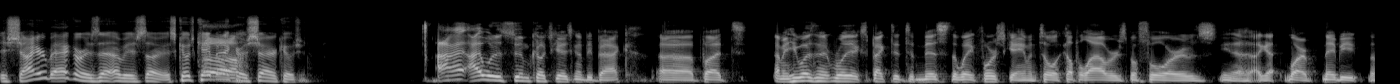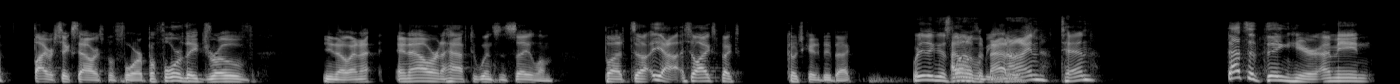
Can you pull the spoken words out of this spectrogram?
Is Scheyer back or is that? I mean, sorry, is Coach K back or is Scheyer coaching? I, I would assume Coach K is going to be back, uh, but I mean, he wasn't really expected to miss the Wake Forest game until a couple hours before. It was, you know, I got or maybe five or six hours before before they drove, you know, an an hour and a half to Winston Salem. But uh, yeah, so I expect Coach K to be back. What do you think this line will be? matters. Nine, ten? That's a thing here. I mean,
